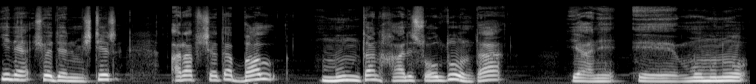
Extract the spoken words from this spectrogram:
Yine şöyle denilmiştir. Arapçada bal mumdan halis olduğunda yani e, mumunu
